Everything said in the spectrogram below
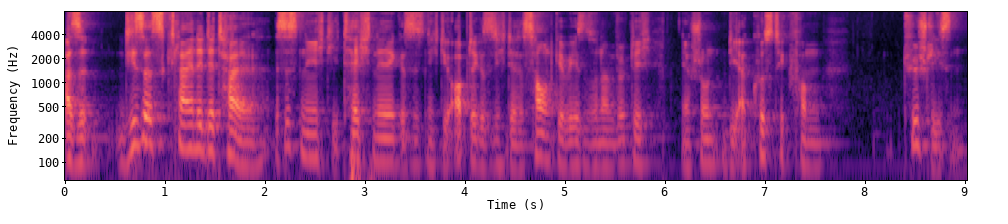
also dieses kleine Detail, es ist nicht die Technik, es ist nicht die Optik, es ist nicht der Sound gewesen, sondern wirklich ja schon die Akustik vom Türschließen.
